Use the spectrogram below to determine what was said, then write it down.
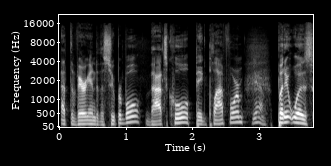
at the very end of the Super Bowl. That's cool, big platform. Yeah. But it was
